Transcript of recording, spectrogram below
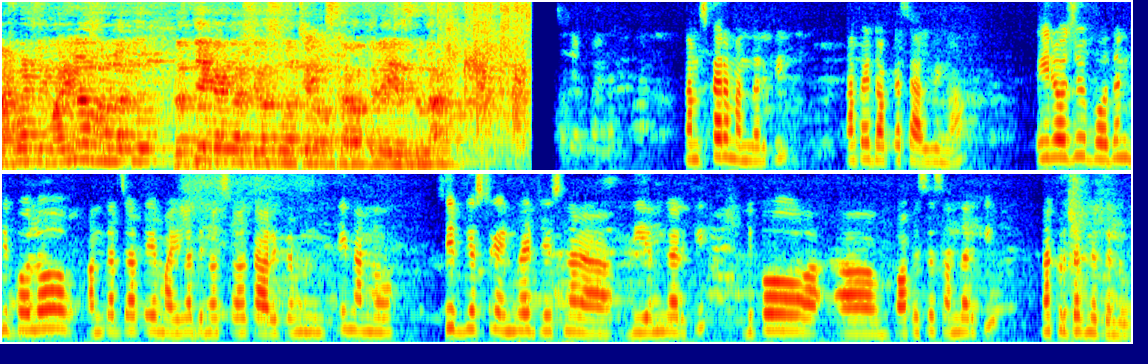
అటువంటి మహిళా మనులకు ప్రత్యేకంగా శిరస్సు వచ్చి నమస్కారం తెలియజేస్తున్నా. నమస్కారం అందరికీ. నా పేరు డాక్టర్ సాల్వినా ఈరోజు బోధన్ డిపోలో అంతర్జాతీయ మహిళా దినోత్సవ కార్యక్రమంకి నన్ను చీఫ్ గెస్ట్గా ఇన్వైట్ చేసిన డిఎం గారికి డిపో ఆఫీసర్స్ అందరికీ నా కృతజ్ఞతలు.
